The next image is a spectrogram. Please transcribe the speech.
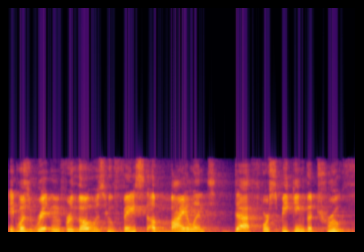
It was written for those who faced a violent death for speaking the truth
